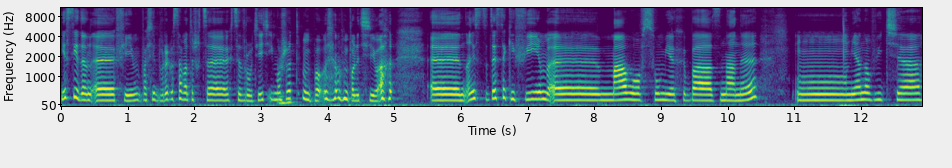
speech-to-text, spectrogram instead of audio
Jest jeden y, film, właśnie do którego sama też chcę, chcę wrócić i może ty bym po, poleciła. Y, on jest, to jest taki film mało w sumie chyba znany. Mm, mianowicie.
